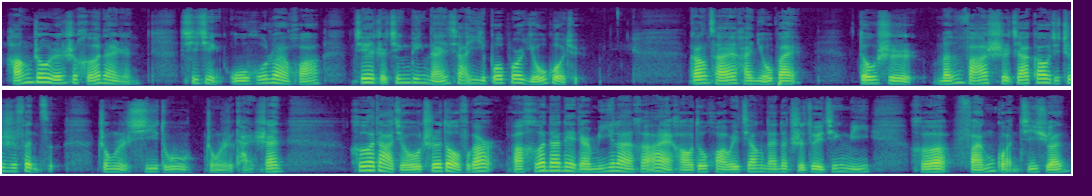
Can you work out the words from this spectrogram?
杭州人是河南人，西晋五胡乱华，接着金兵南下，一波波游过去。刚才还牛掰，都是门阀世家高级知识分子，终日吸毒，终日砍山。喝大酒，吃豆腐干，把河南那点糜烂和爱好都化为江南的纸醉金迷和反管集旋。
